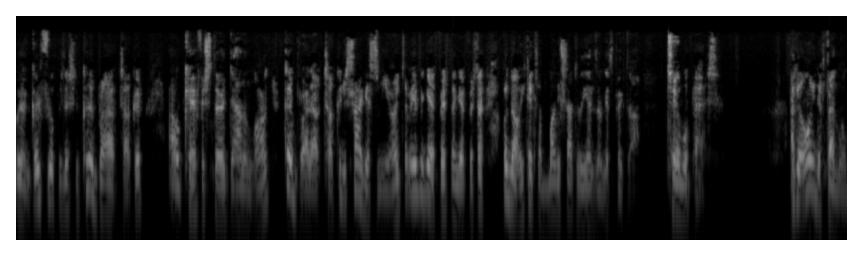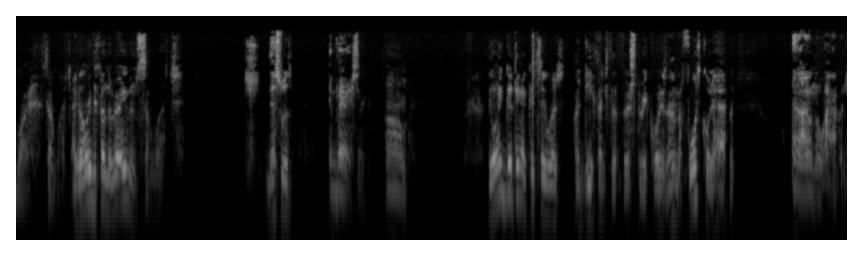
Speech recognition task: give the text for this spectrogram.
We were in good field position. Could have brought out Tucker. I don't care if it's third down and long. Could have brought out Tucker. Just try to get some yards. I mean, if you get first down, get first down. But no, he takes a money shot to the end zone, gets picked off. Terrible pass. I can only defend Lamar so much. I can only defend the Ravens so much. This was embarrassing. Um, the only good thing I could say was our defense for the first three quarters, and then the fourth quarter happened, and I don't know what happened.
